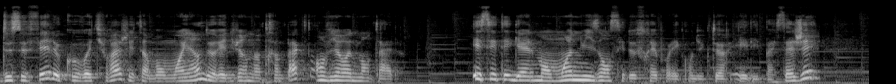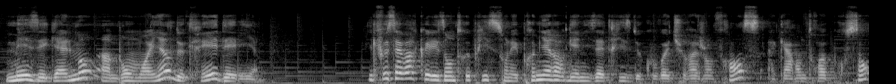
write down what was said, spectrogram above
De ce fait, le covoiturage est un bon moyen de réduire notre impact environnemental. Et c'est également moins de nuisances et de frais pour les conducteurs et les passagers, mais également un bon moyen de créer des liens. Il faut savoir que les entreprises sont les premières organisatrices de covoiturage en France, à 43%,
